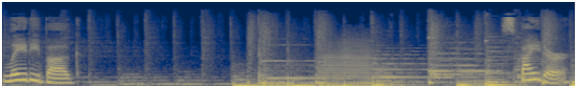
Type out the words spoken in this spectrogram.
Ladybug. Spider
